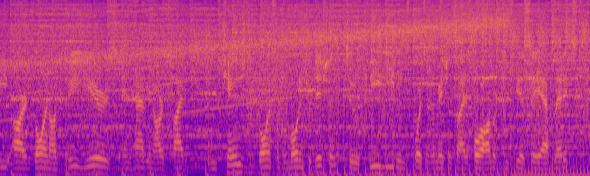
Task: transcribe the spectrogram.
We are going on three years and having our site. We've changed going from promoting tradition to the leading sports information site for all of UTSA athletics.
